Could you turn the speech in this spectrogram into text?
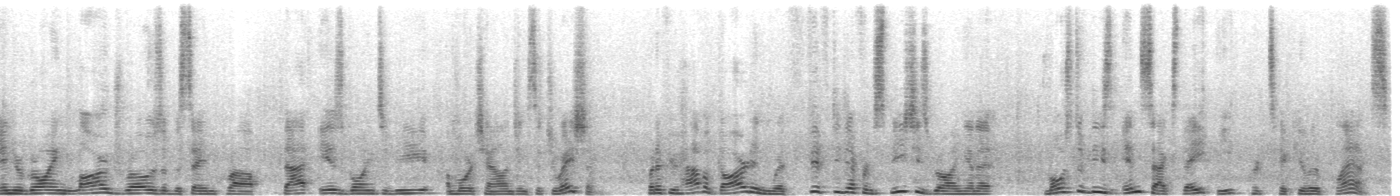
and you're growing large rows of the same crop, that is going to be a more challenging situation. But if you have a garden with 50 different species growing in it, most of these insects, they eat particular plants.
